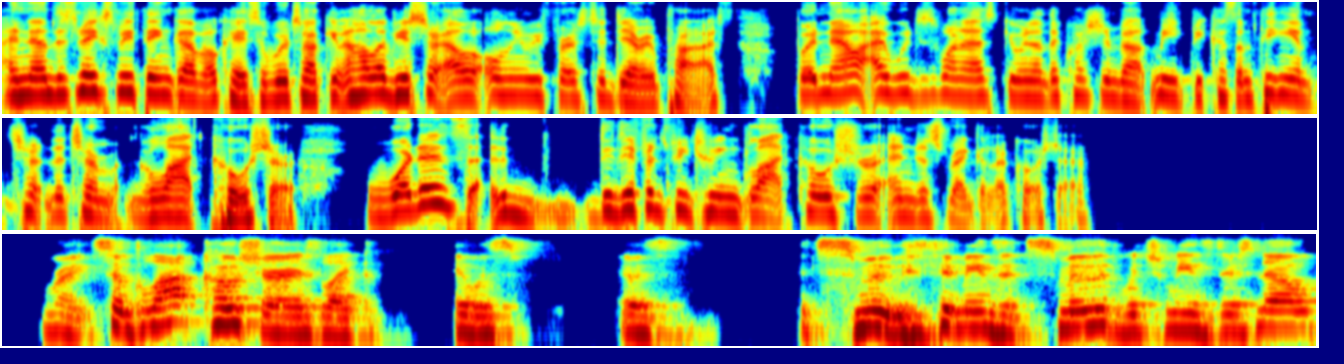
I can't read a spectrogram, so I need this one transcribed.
And now this makes me think of okay, so we're talking Halav Yisrael only refers to dairy products, but now I would just want to ask you another question about meat because I'm thinking of ter- the term glatt kosher. What is the difference between glatt kosher and just regular kosher? Right. So glatt kosher is like it was it was it's smooth. It means it's smooth, which means there's no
